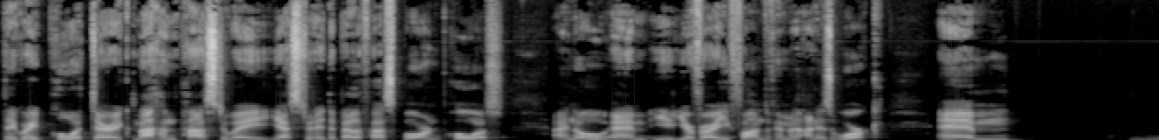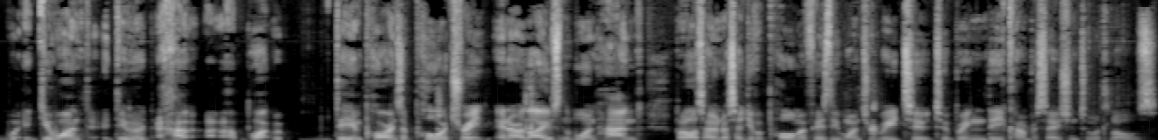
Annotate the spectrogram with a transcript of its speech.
the great poet Derek Mahon passed away yesterday, the Belfast born poet. I know um, you're very fond of him and his work. Um, do you want do you, how, uh, what the importance of poetry in our lives on the one hand, but also I understand you have a poem of his you want to read to to bring the conversation to a close.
